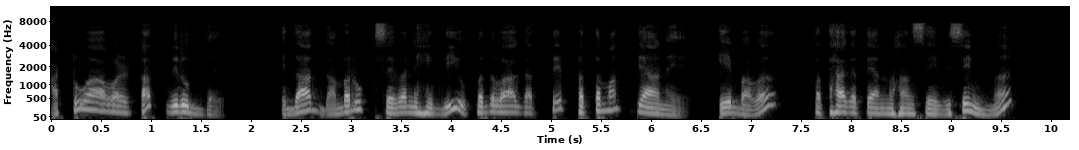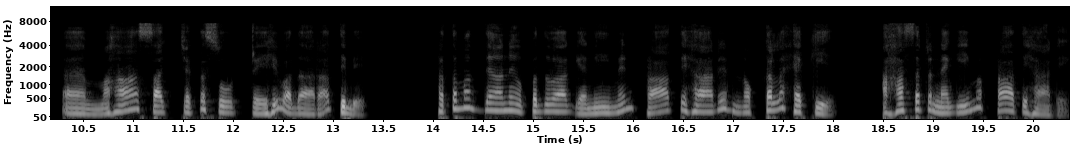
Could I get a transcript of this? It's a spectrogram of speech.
අටුවාවලටත් විරුද්ධය. එදා දඹරුක් සෙවණෙහිදී උපදවා ගත්තේ ප්‍රථම ධානයේ. ඒ බව තථාගතයන් වහන්සේ විසින්ම මහා සච්චක සූත්‍රයේහි වදාරා තිබේ. ප්‍රථම ධානය උපදවා ගැනීමෙන් ප්‍රාතිහාර්ය නොකල හැකිය. අහසට නැගීම ප්‍රාතිහාර්යයි.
